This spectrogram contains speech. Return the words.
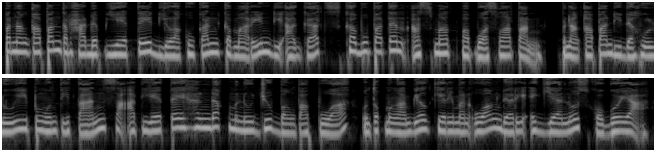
penangkapan terhadap YT dilakukan kemarin di Agats, Kabupaten Asmat, Papua Selatan. Penangkapan didahului penguntitan saat YT hendak menuju Bank Papua untuk mengambil kiriman uang dari Egyanus Kogoya.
